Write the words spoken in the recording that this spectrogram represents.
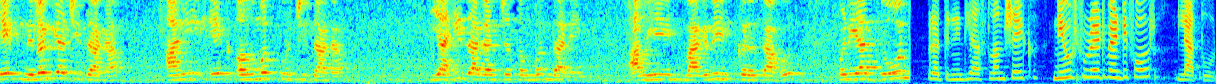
एक निलंग्याची जागा आणि एक अहमदपूरची जागा. याही जागांच्या संबंधाने आम्ही मागणी करत आहोत. पण या दोन प्रतिनिधी Aslam Shaikh news today twenty four Latur.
